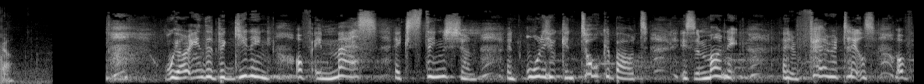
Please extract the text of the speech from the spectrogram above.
Yeah. We are in the beginning of a mass extinction, and all you can talk about is money and fairy tales of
